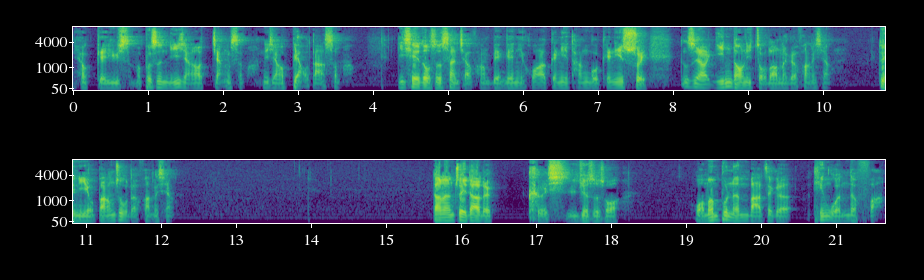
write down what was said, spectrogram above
你要给予什么，不是你想要讲什么，你想要表达什么，一切都是善巧方便，给你花，给你糖果，给你水，都是要引导你走到那个方向，对你有帮助的方向。当然，最大的可惜就是说，我们不能把这个听闻的法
